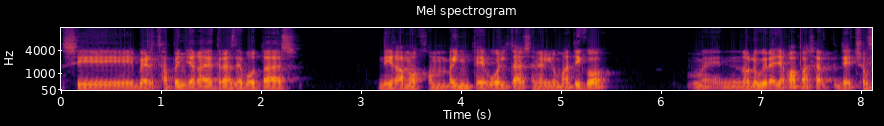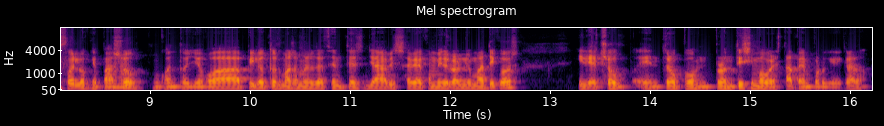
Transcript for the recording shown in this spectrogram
si Verstappen llega detrás de Botas, digamos, con 20 vueltas en el neumático, eh, no le hubiera llegado a pasar. De hecho, fue lo que pasó. En cuanto llegó a pilotos más o menos decentes, ya se había comido los neumáticos y de hecho entró prontísimo Verstappen, porque claro,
